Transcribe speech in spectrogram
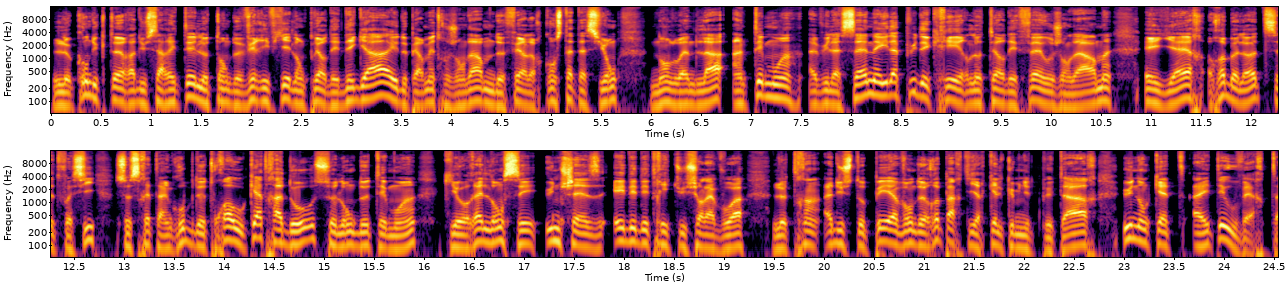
Le conducteur a dû s'arrêter le temps de vérifier l'ampleur des dégâts et de permettre aux gendarmes de faire leur constatation. Non loin de là, un témoin a vu la scène et il a pu décrire l'auteur des faits aux gendarmes. Et hier, rebelote, cette fois-ci, ce serait un groupe de trois ou quatre ados, selon deux témoins qui aurait lancé une chaise et des détritus sur la voie. Le train a dû stopper avant de repartir quelques minutes plus tard. Une enquête a été ouverte.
